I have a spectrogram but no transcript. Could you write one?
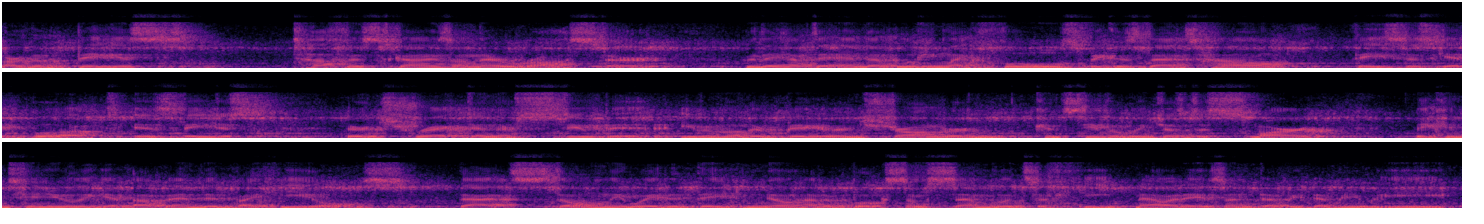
are the biggest, toughest guys on their roster who they have to end up looking like fools because that's how faces get booked is they just they're tricked and they're stupid. Even though they're bigger and stronger and conceivably just as smart they continually get upended by heels. That's the only way that they know how to book some semblance of heat nowadays on WWE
